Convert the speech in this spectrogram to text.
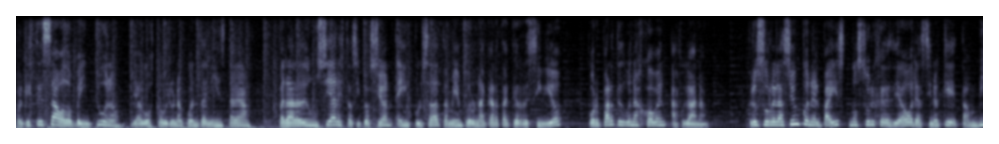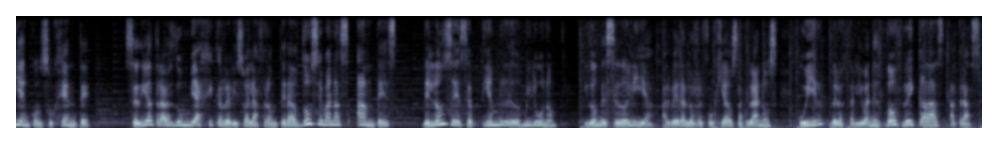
Porque este sábado 21 de agosto abrió una cuenta en Instagram para denunciar esta situación e impulsada también por una carta que recibió por parte de una joven afgana. Pero su relación con el país no surge desde ahora, sino que también con su gente se dio a través de un viaje que realizó a la frontera dos semanas antes del 11 de septiembre de 2001 y donde se dolía al ver a los refugiados afganos huir de los talibanes dos décadas atrás.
